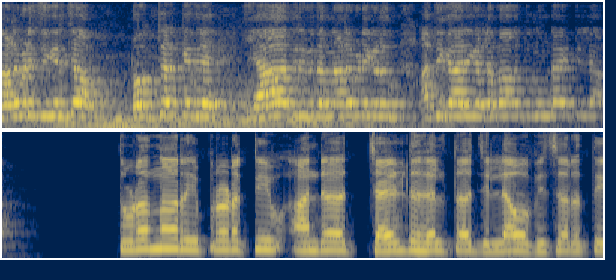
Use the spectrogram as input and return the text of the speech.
നടപടി സ്വീകരിച്ച ഡോക്ടർക്കെതിരെ യാതൊരുവിധ നടപടികളും അധികാരികളുടെ ഭാഗത്തുനിന്ന് ഉണ്ടായിട്ടില്ല തുടർന്ന് റീപ്രൊഡക്റ്റീവ് ആൻഡ് ചൈൽഡ് ഹെൽത്ത് ജില്ലാ ഓഫീസർ എത്തി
